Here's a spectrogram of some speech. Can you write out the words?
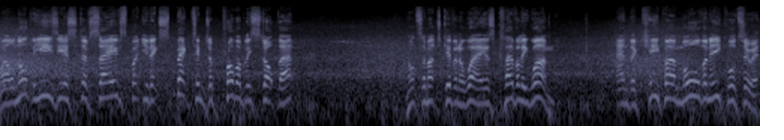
Well, not the easiest of saves, but you'd expect him to probably stop that. Not so much given away as cleverly won. And the keeper more than equal to it.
